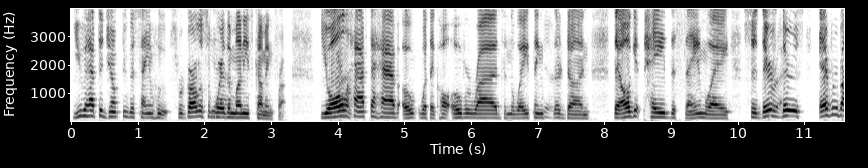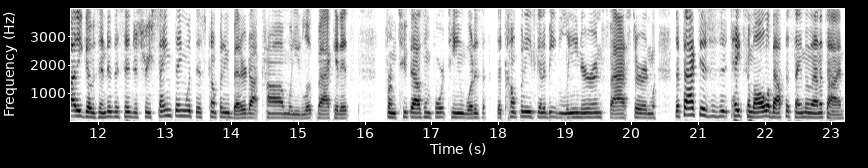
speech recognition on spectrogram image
you have to jump through the same hoops, regardless of where the money's coming from. You all Right. have to have o- what they call overrides and the way things Yeah. they're done. They all get paid the same way. So there, Correct. there's everybody goes into this industry. Same thing with this company, Better.com. When you look back at it from 2014, what is the company's going to be leaner and faster? And the fact is, is it takes them all about the same amount of time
